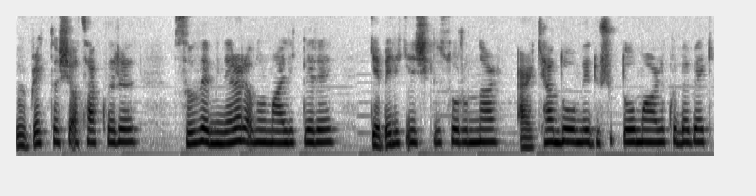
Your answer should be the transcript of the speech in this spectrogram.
böbrek taşı atakları, sıvı ve mineral anormallikleri, gebelik ilişkili sorunlar, erken doğum ve düşük doğum ağırlıklı bebek,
